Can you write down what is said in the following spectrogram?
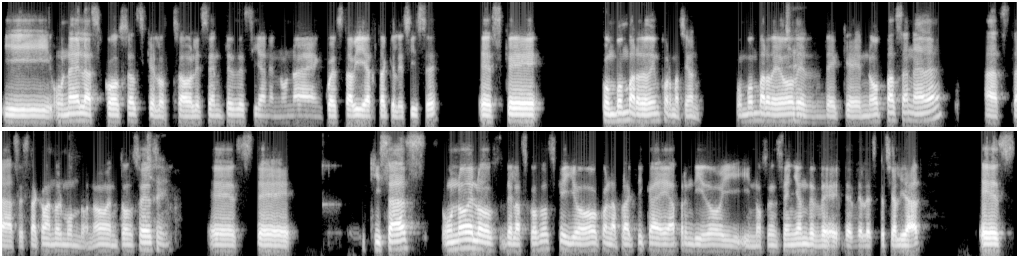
Y una de las cosas que los adolescentes decían en una encuesta abierta que les hice es que fue un bombardeo de información, un bombardeo sí. de, de, que no pasa nada hasta se está acabando el mundo, ¿no? Entonces, sí. este, quizás uno de, los, de las cosas que yo con la práctica he aprendido y, y nos enseñan desde, desde la especialidad es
